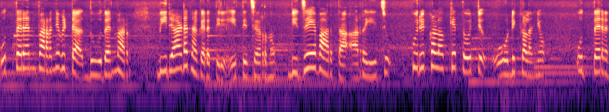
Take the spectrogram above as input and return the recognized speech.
ഉത്തരൻ പറഞ്ഞുവിട്ട ദൂതന്മാർ വിരാട നഗരത്തിൽ എത്തിച്ചേർന്നു. വിജയവാർത്ത അറിയിച്ചു. കുരുക്കളൊക്കെ തോറ്റ് ഓടിക്കളഞ്ഞു. ഉത്തരൻ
